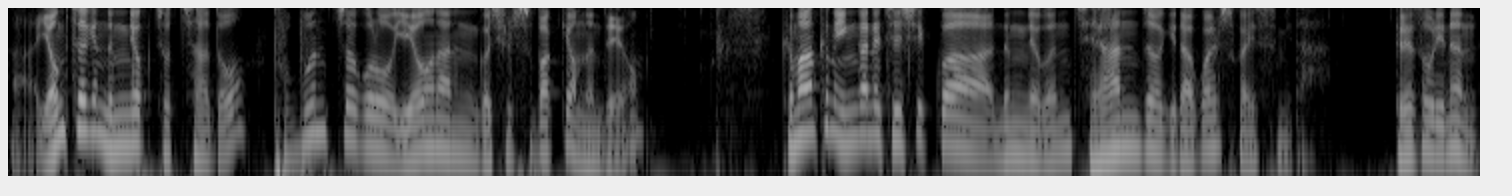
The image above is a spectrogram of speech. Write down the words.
아, 영적인 능력조차도 부분적으로 예언하는 것일 수밖에 없는데요. 그만큼 인간의 지식과 능력은 제한적이라고 할 수가 있습니다. 그래서 우리는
